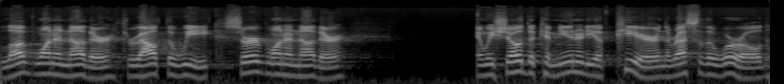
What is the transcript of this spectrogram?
loved one another throughout the week, served one another, and we showed the community of Pierre and the rest of the world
